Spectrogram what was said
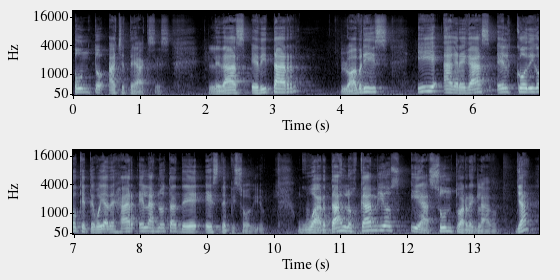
.htaccess. Le das editar, lo abrís y agregas el código que te voy a dejar en las notas de este episodio. Guardas los cambios y asunto arreglado. ¿Ya?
